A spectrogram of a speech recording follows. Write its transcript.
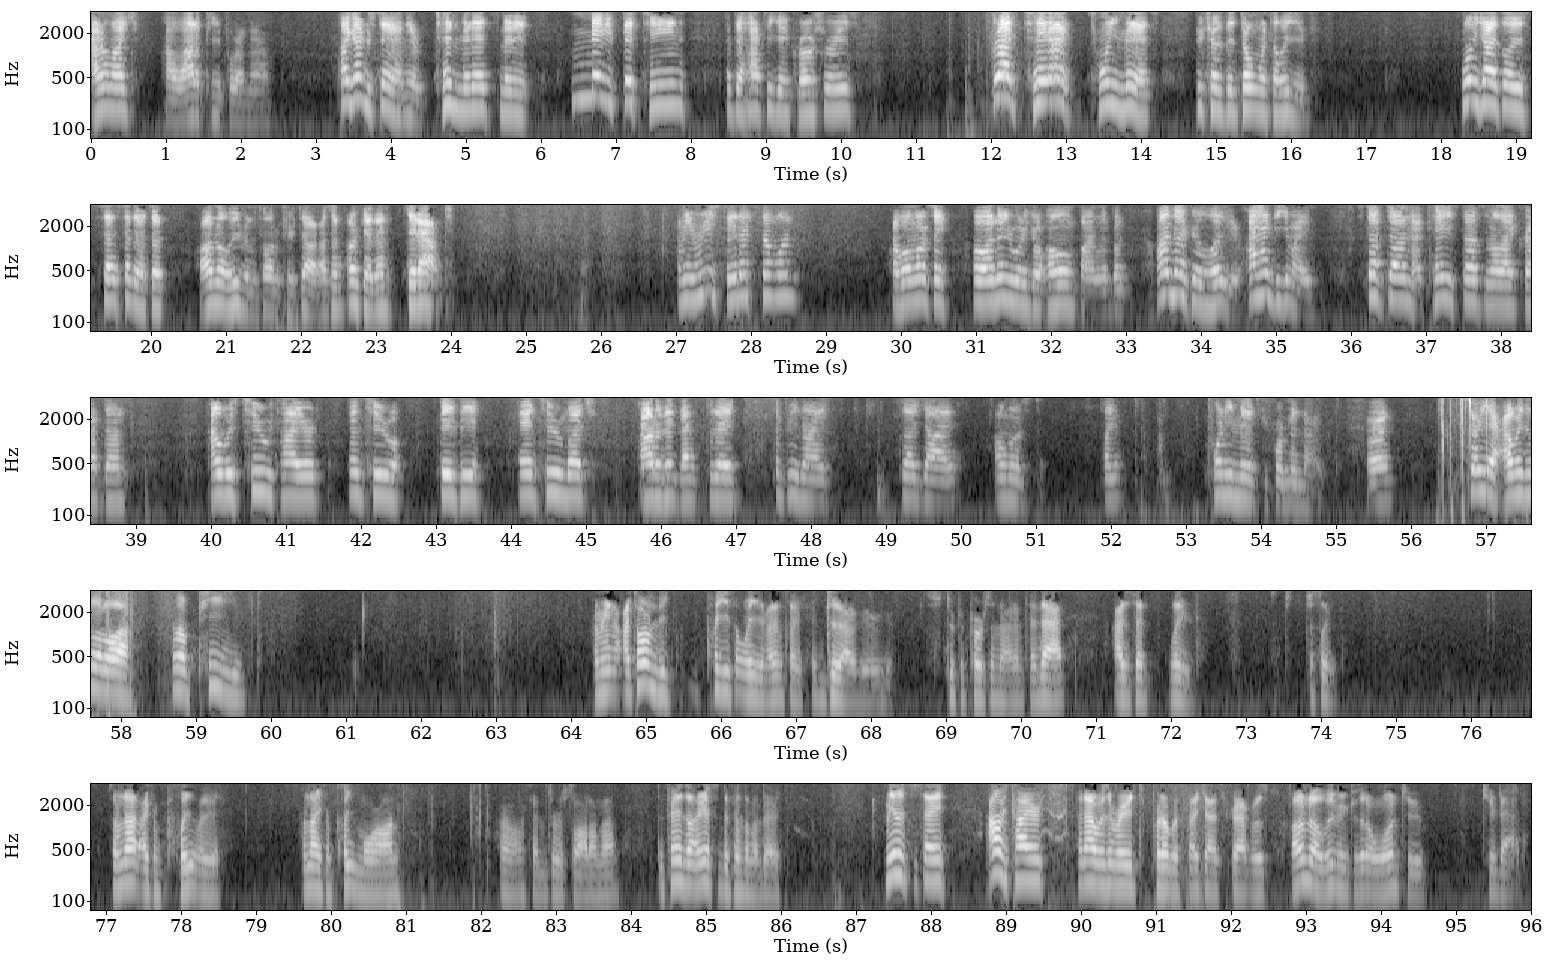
I don't like a lot of people right now. I can understand, you know, ten minutes, maybe maybe fifteen if they have to get groceries. But not 10, not 20 minutes because they don't want to leave. One of the guys literally sat, sat there and said, I'm not leaving until I'm kicked out. I said, okay, then get out. I mean, when you say that to someone at Walmart saying, oh, I know you want to go home finally, but I'm not going to let you. I had to get my stuff done, my pay stubs and all that crap done. I was too tired and too busy and too much out of it that today to be nice to that guy almost like 20 minutes before midnight. Alright? So yeah, I was a little uh, a little peeved. I mean, I told him to please leave. I didn't say get out of here, you stupid person. No, I didn't say that. I just said, leave. Just leave. So I'm not a completely, I'm not a complete moron. Oh, okay, the jury's still out on that. Depends on, I guess it depends on the day. Needless to say, I was tired and I wasn't ready to put up with that guy's crap. It was, I'm not leaving because I don't want to. Too bad.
